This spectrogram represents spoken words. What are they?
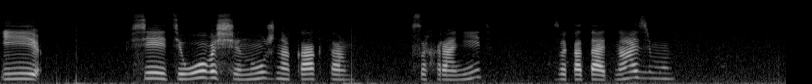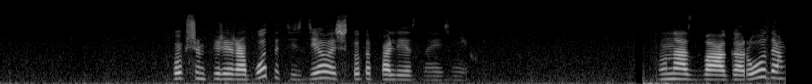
И все эти овощи нужно как-то сохранить, закатать на зиму. В общем, переработать и сделать что-то полезное из них. У нас два огорода,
